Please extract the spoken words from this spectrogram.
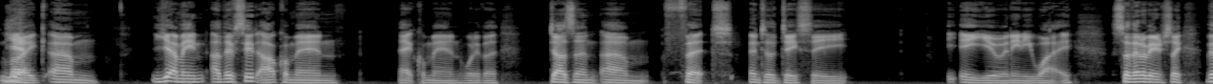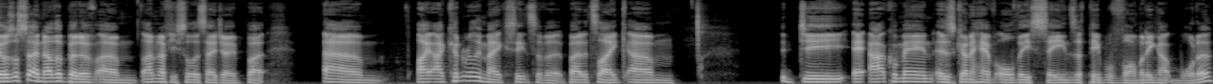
Yeah. Like, um, yeah, I mean, uh, they've said Aquaman, Aquaman, whatever, doesn't um fit into the DC EU in any way. So that'll be interesting. There was also another bit of um, I don't know if you saw this, AJ, but um, I, I couldn't really make sense of it. But it's like um. D- Aquaman is going to have all these scenes of people vomiting up water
